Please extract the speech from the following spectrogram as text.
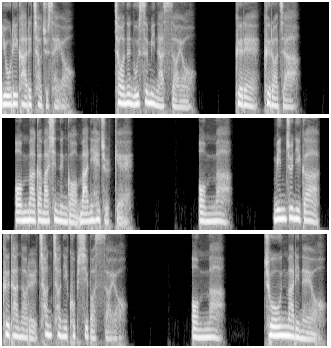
요리 가르쳐 주세요. 저는 웃음이 났어요. 그래, 그러자. 엄마가 맛있는 거 많이 해줄게. 엄마. 민준이가 그 단어를 천천히 곱씹었어요. 엄마. 좋은 말이네요.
